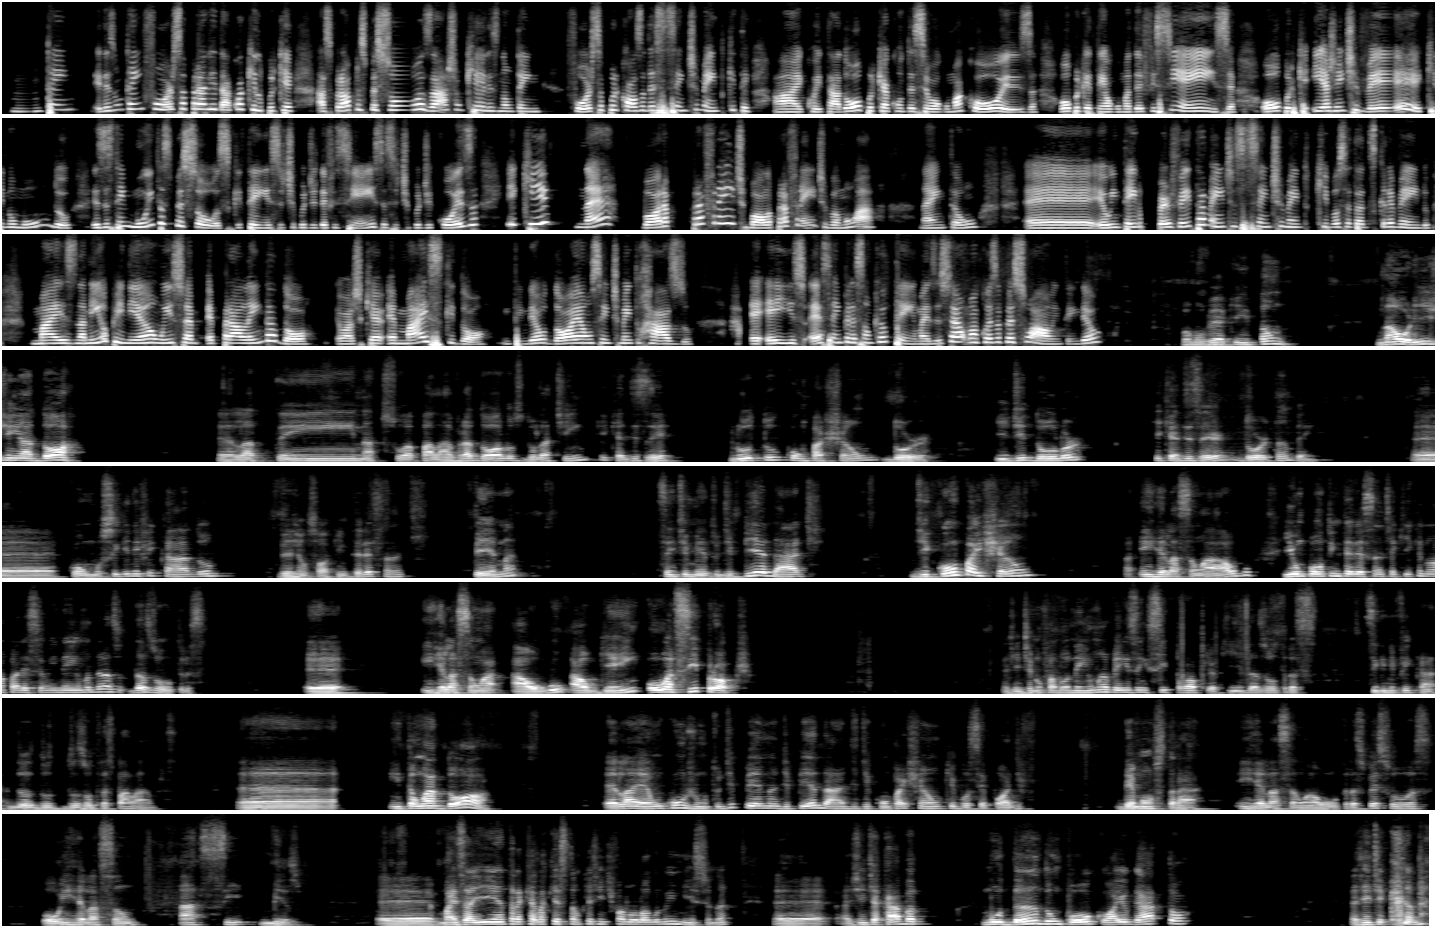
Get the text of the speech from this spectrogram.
Não tem. Eles não têm força para lidar com aquilo, porque as próprias pessoas acham que eles não têm força por causa desse sentimento que tem. Ai, coitado, ou porque aconteceu alguma coisa, ou porque tem alguma deficiência, ou porque. E a gente vê que no mundo existem muitas pessoas que têm esse tipo de deficiência, esse tipo de coisa, e que, né, bora para frente, bola para frente, vamos lá. Né? Então, é, eu entendo perfeitamente esse sentimento que você está descrevendo, mas, na minha opinião, isso é, é para além da dó. Eu acho que é, é, mais que dó, entendeu? Dó é um sentimento raso. É, é, isso, essa é a impressão que eu tenho, mas isso é uma coisa pessoal, entendeu? Vamos ver aqui então. Na origem, a dó, ela tem na sua palavra dolos, do latim, que quer dizer luto, compaixão, dor e de dolor, que quer dizer dor também. É, como significado, vejam só que interessante, pena, sentimento de piedade, de compaixão em relação a algo, e um ponto interessante aqui que não apareceu em nenhuma das, das outras. É, em relação a algo, alguém ou a si próprio. A gente não falou nenhuma vez em si próprio aqui das outras significados, do, do, das outras palavras. É, então, a dó, ela é um conjunto de pena, de piedade, de compaixão que você pode demonstrar em relação a outras pessoas ou em relação a si mesmo. É, mas aí entra aquela questão que a gente falou logo no início, né? É, a gente acaba mudando um pouco. Olha o gato. A gente acaba,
